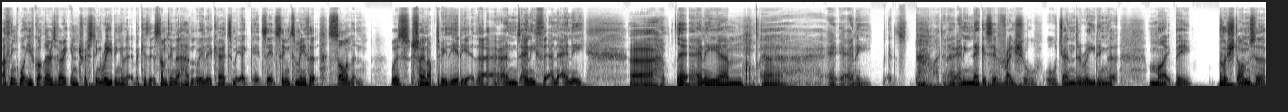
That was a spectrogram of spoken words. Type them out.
I think what you've got there is a very interesting reading of it because it's something that hadn't really occurred to me. It, it, it seemed to me that Solomon was shown up to be the idiot there, and anything and any uh, any um, uh, any I don't know any negative racial or gender reading that might be pushed onto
